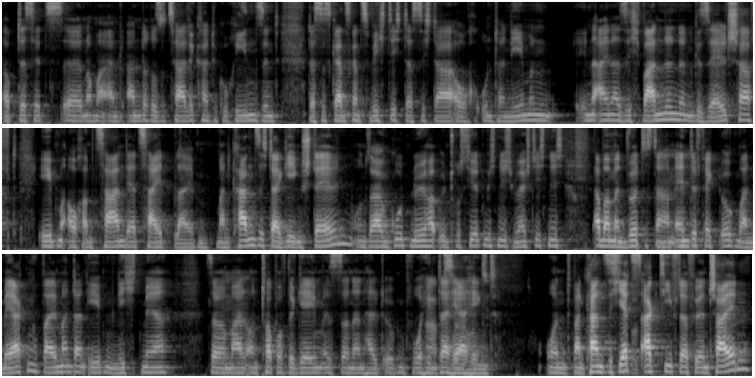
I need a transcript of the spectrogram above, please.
ob das jetzt äh, nochmal andere soziale Kategorien sind, das ist ganz, ganz wichtig, dass sich da auch Unternehmen in einer sich wandelnden Gesellschaft eben auch am Zahn der Zeit bleiben. Man kann sich dagegen stellen und sagen, gut, nö, interessiert mich nicht, möchte ich nicht, aber man wird es dann am Endeffekt irgendwann merken, weil man dann eben nicht mehr, sagen wir mal, on top of the game ist, sondern halt irgendwo hinterherhängt. Und man kann sich jetzt aktiv dafür entscheiden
